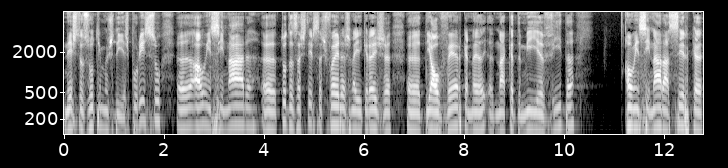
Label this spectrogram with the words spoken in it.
nestes últimos dias, por isso, uh, ao ensinar uh, todas as terças-feiras na igreja uh, de Alverca, na Academia Vida, ao ensinar acerca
